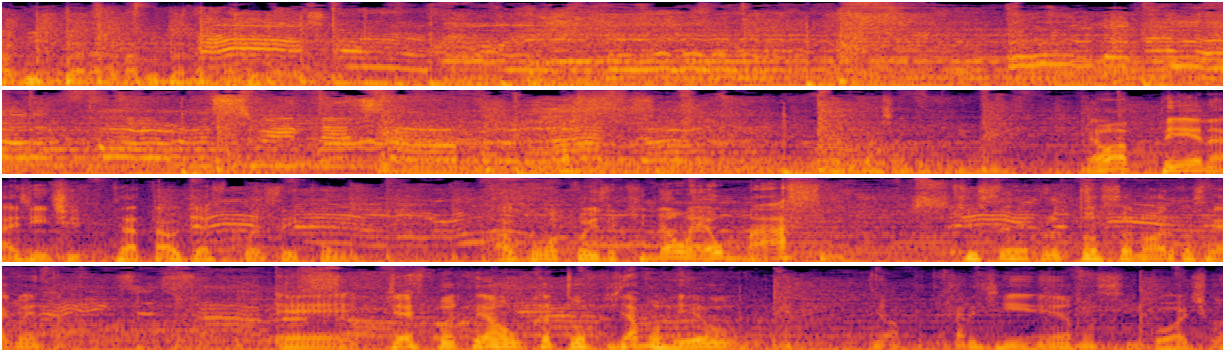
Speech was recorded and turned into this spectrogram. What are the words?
Her laughter. Pode baixar um pouquinho. É uma pena a gente tratar o Jeff Buckley com alguma coisa que não é o máximo que o seu reprodutor sonoro consegue aguentar. É, Jeff Buckley é um cantor que já morreu, ele tem uma puta cara de emo, assim, gótico.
